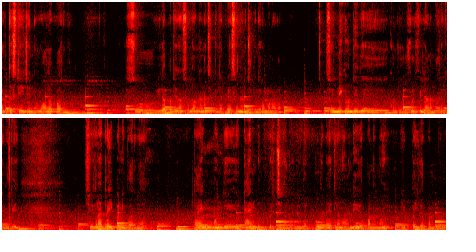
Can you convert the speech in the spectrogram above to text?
அடுத்த ஸ்டேஜ் என்னவோ அதை பாருங்கள் ஸோ இதை பற்றி தான் சொல்லணும்னு நினச்சிட்டு இருந்தேன் பேச நினச்சிட்டு இருந்தேன் ரொம்ப நாளாக ஸோ இன்றைக்கி வந்து இது கொஞ்சம் ஃபுல்ஃபில் ஆன மாதிரி இருக்குது எனக்கு. ஸோ இதெல்லாம் ட்ரை பண்ணி பாருங்கள் டைம் வந்து டைம் பிரிச்சுக்கோங்க. இந்த இந்த டயத்தில் நான் வந்து இதை பண்ணணும் இப்போ இதை பண்ணணும்.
